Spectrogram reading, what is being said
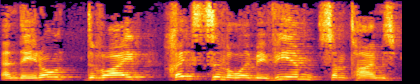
and they don't divide. Chaytzitzim v'loy meviyim. Sometimes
